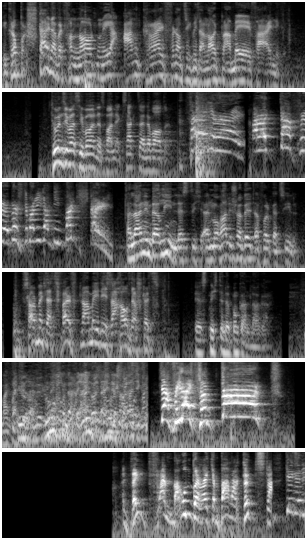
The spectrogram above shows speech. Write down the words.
Die Gruppe Steiner wird von Norden her angreifen und sich mit der 9. Armee vereinigen. Tun Sie, was Sie wollen. Das waren exakt seine Worte. Feierei! Aber dafür müsste man ihn an die Wand stellen! Allein in Berlin lässt sich ein moralischer Welterfolg erzielen. Soll mit der 12. Armee die Sache unterstützen. Er ist nicht in der Bunkeranlage. Mein wird Ja, vielleicht schon dort! Ein wildfremder, unberechenbarer Künstler! Gegen die...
